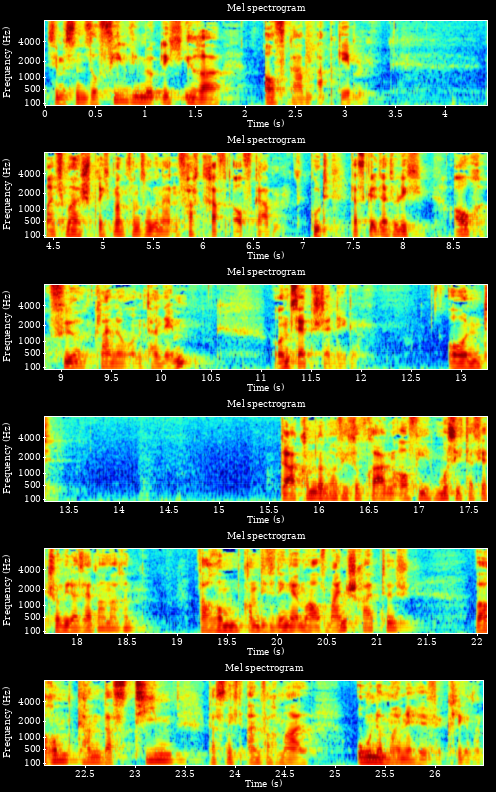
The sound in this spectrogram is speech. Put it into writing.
sie müssen so viel wie möglich ihrer Aufgaben abgeben. Manchmal spricht man von sogenannten Fachkraftaufgaben. Gut, das gilt natürlich auch für kleinere Unternehmen und Selbstständige. Und da kommen dann häufig so Fragen auf wie, muss ich das jetzt schon wieder selber machen? Warum kommen diese Dinge immer auf meinen Schreibtisch? Warum kann das Team das nicht einfach mal ohne meine Hilfe klären?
